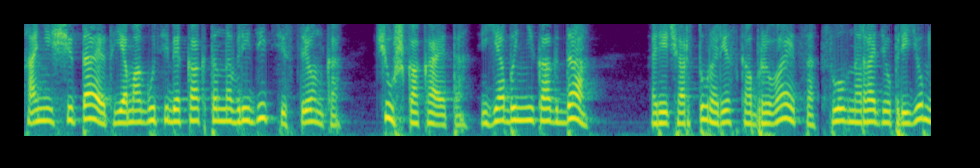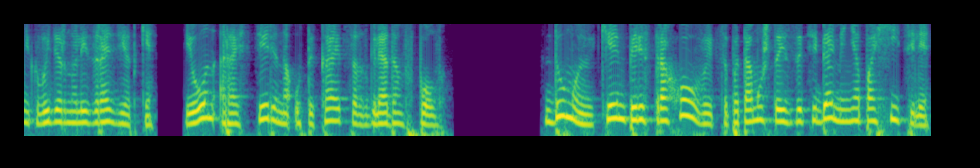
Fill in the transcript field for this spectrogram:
«Они считают, я могу тебе как-то навредить, сестренка», Чушь какая-то. Я бы никогда... Речь Артура резко обрывается, словно радиоприемник выдернули из розетки, и он растерянно утыкается взглядом в пол. «Думаю, Кейн перестраховывается, потому что из-за тебя меня похитили,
